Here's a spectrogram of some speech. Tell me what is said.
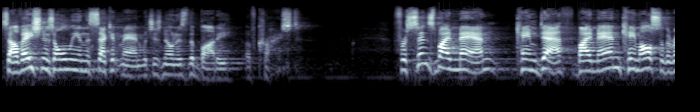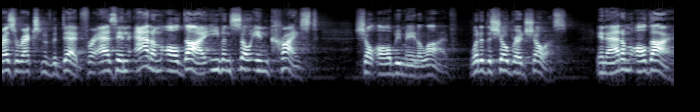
Salvation is only in the second man, which is known as the body of Christ. For since by man came death, by man came also the resurrection of the dead. For as in Adam all die, even so in Christ shall all be made alive. What did the showbread show us? In Adam all die,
